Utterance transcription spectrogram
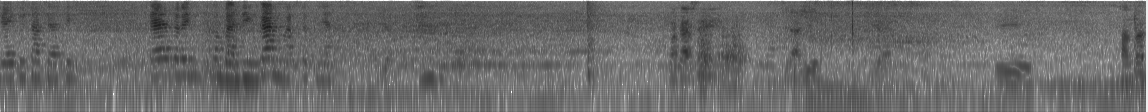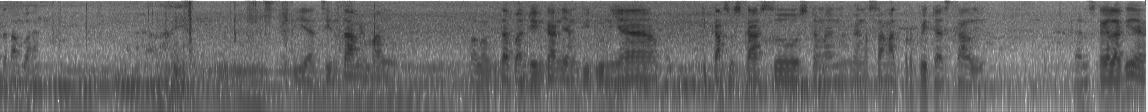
Ya itu saja sih saya sering membandingkan maksudnya. Ya. makasih si Ayu. Ya di tante ada tambahan? Jadi ya cinta memang kalau kita bandingkan yang di dunia di kasus-kasus dengan yang sangat berbeda sekali. Dan sekali lagi ya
